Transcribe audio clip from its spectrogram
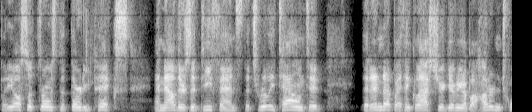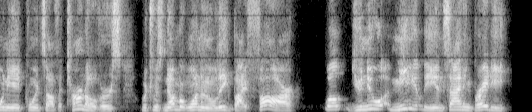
but he also throws the 30 picks. And now there's a defense that's really talented that ended up, I think, last year giving up 128 points off of turnovers, which was number one in the league by far. Well, you knew immediately in signing Brady,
